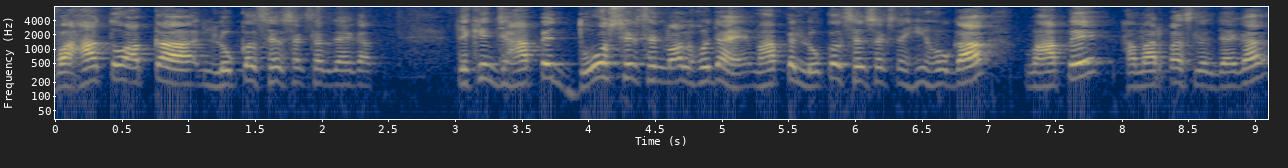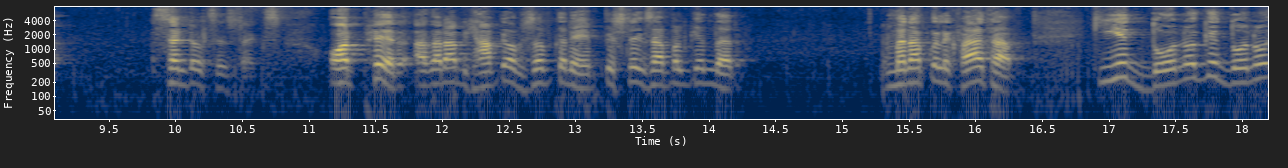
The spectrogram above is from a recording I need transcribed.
वहाँ तो आपका लोकल सेल्स टैक्स लग जाएगा। लेकिन जहाँ पे दो स्टेट्स इन्वॉल्व हो जाए, वहाँ पे लोकल सेल्स टैक्स नहीं होगा, वहाँ पे हमारे पास लग जाएगा सेंट्रल सेल्स टैक्स और फिर अगर आप यहाँ पे ऑब्ज़र्व करें, पिछले एग्ज़ाम्पल के अंदर मैंने आपको लिखवाया था कि ये दोनों के दोनों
